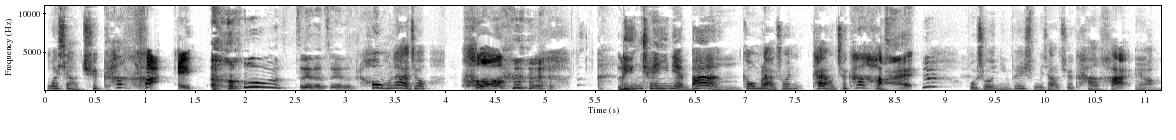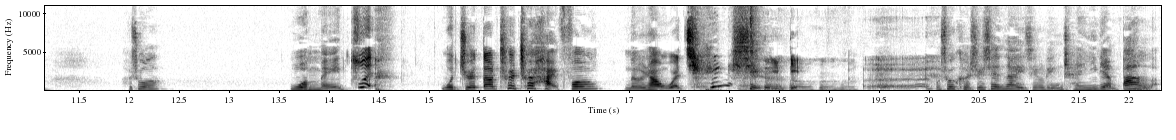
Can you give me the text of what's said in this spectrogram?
我想去看海。醉了醉了”，然后我们俩就，哈，凌晨一点半，跟我们俩说他想去看海。我说：“你为什么想去看海呀？”他说：“我没醉，我觉得吹吹海风能让我清醒一点。”我说：“可是现在已经凌晨一点半了。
